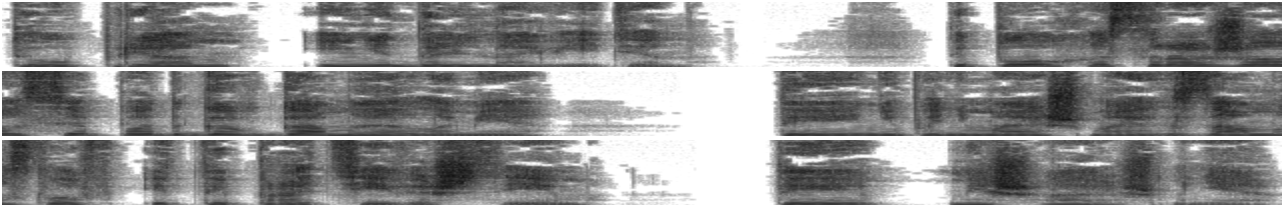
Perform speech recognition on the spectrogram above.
«Ты упрям и недальновиден. Ты плохо сражался под Гавгамелами. Ты не понимаешь моих замыслов, и ты противишься им. Ты мешаешь мне.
